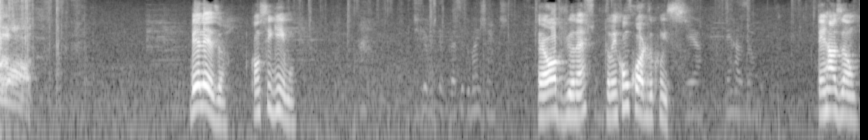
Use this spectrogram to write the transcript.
Ah! Beleza, conseguimos. Devíamos ter trazido mais gente. É óbvio, né? Também concordo com isso. É, tem razão. Tem razão.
